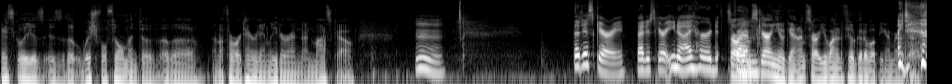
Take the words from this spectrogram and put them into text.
basically is, is the wish fulfillment of, of a, an authoritarian leader in, in Moscow. That is scary. That is scary. You know, I heard. Sorry, I'm scaring you again. I'm sorry. You wanted to feel good about being American.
